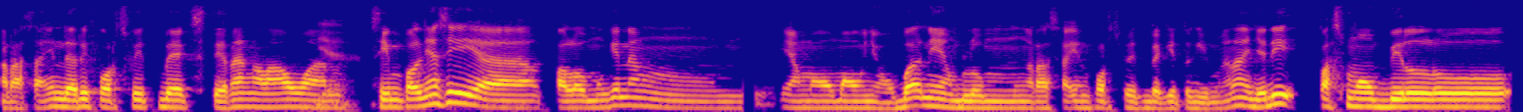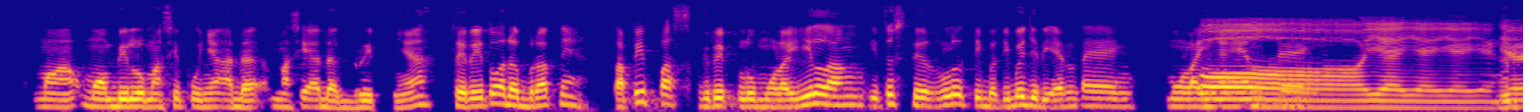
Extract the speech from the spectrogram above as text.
ngerasain dari force feedback setirnya ngelawan Ya. simpelnya sih ya kalau mungkin yang yang mau mau nyoba nih yang belum ngerasain force feedback itu gimana jadi pas mobil lu mobil lu masih punya ada masih ada gripnya, setir itu ada beratnya. Tapi pas grip lu mulai hilang, itu setir lu tiba-tiba jadi enteng, mulainya enteng. Oh, iya iya iya iya Ya,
